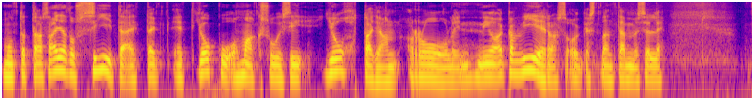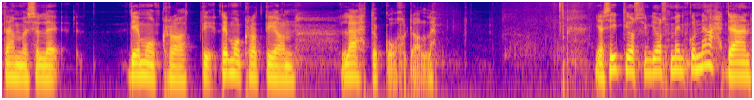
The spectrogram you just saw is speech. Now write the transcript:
mutta taas ajatus siitä, että, että joku omaksuisi johtajan roolin, niin on aika vieras oikeastaan tämmöiselle, tämmöiselle demokraatti, demokratian lähtökohdalle – ja sitten jos, jos me niin nähdään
